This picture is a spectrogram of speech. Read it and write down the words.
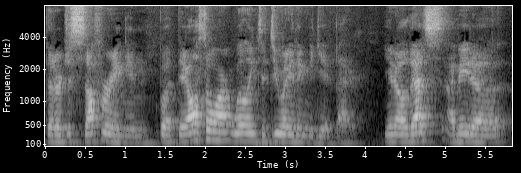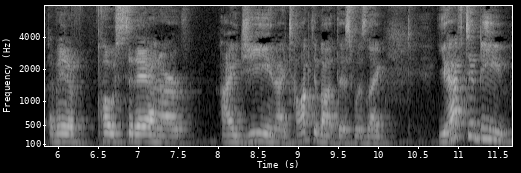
that are just suffering and but they also aren't willing to do anything to get better. You know, that's I made a I made a post today on our IG and I talked about this was like you have to be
